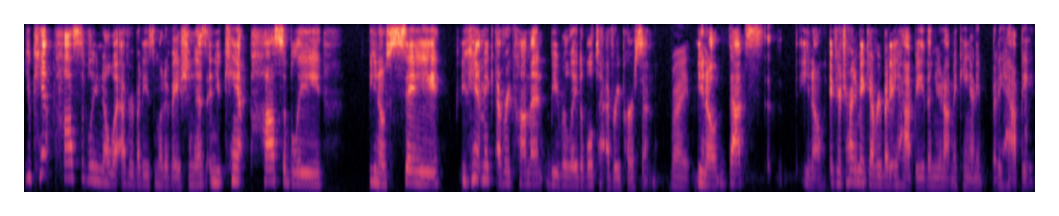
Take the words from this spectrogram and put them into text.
you can't possibly know what everybody's motivation is and you can't possibly you know say you can't make every comment be relatable to every person. Right. You know that's you know if you're trying to make everybody happy then you're not making anybody happy.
